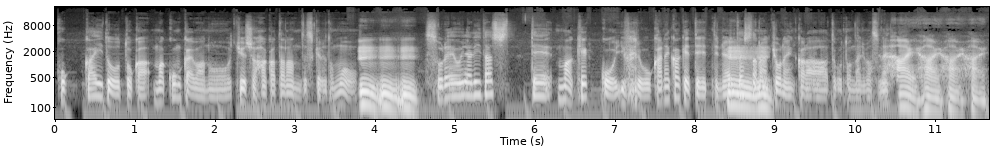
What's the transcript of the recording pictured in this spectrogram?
北海道とか、まあ、今回はあの九州博多なんですけれどもうんうんうん。それをやりだして、まあ、結構いわゆるお金かけてっていうのをやりだしたのうんうんは去年からってことになりますね、はいはいはいはい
